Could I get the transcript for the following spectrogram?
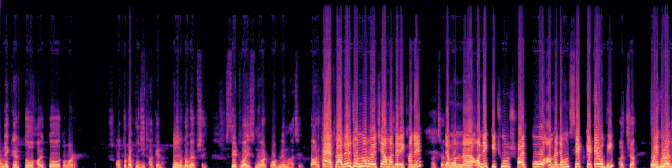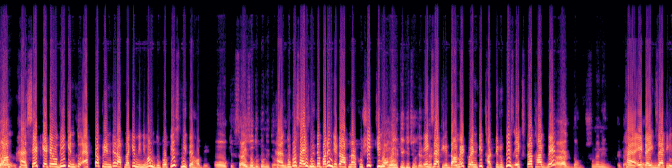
অনেকের তো হয়তো তোমার অতটা পুঁজি থাকে না ছোট ব্যবসায়ী। সেট ওয়াইজ নেওয়ার প্রবলেম আছে। তার হ্যাঁ তাদের জন্য রয়েছে আমাদের এখানে। আচ্ছা। যেমন অনেক কিছু হয়তো আমরা যেমন সেট কেটেও দিই আচ্ছা। দাও? দাম হ্যাঁ সেট কেটেও দিই কিন্তু একটা প্রিন্টের আপনাকে মিনিমাম দুটো পিস নিতে হবে। ওকে সাইজও দুটো নিতে হবে। হ্যাঁ দুটো সাইজ নিতে পারেন যেটা আপনার খুশি কিন্তু দামের কি কিছু হেরফের এক্স্যাক্টলি দামে টোয়েন্টি থার্টি রুপিস এক্সট্রা থাকবে। একদম শুনে নিন এটা। হ্যাঁ এটা এক্স্যাক্টলি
